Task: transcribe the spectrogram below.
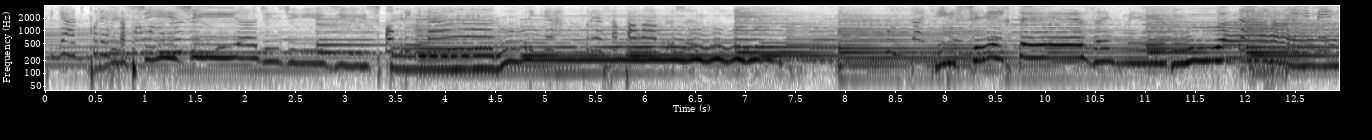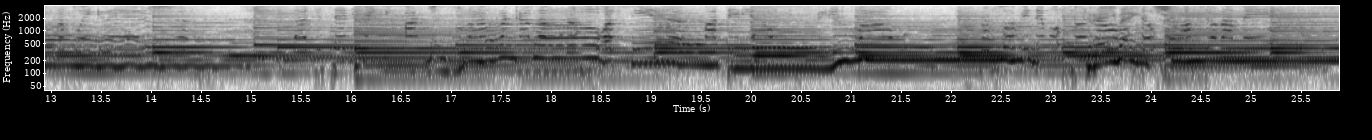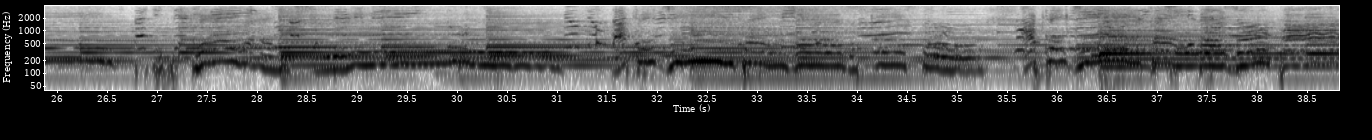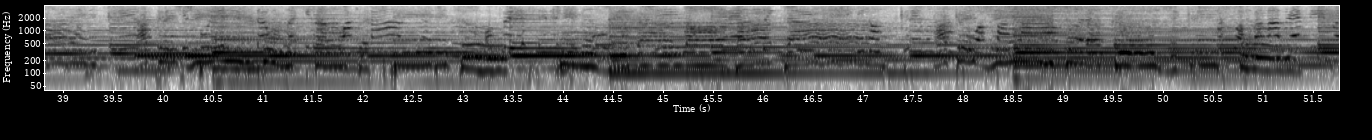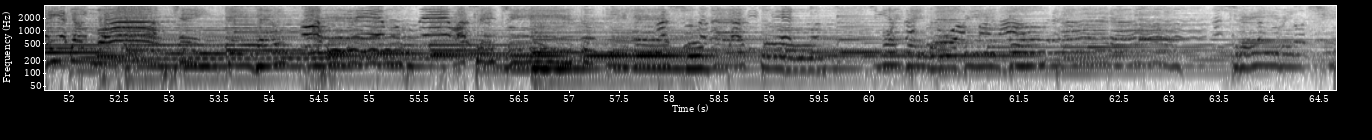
Obrigado por essa palavra, Jesus. Obrigado, obrigado essa palavra, Jesus. Nos dá discernimento, Incertezas, medo. Dá discernimento para a tua igreja. Dá discernimento em particular para cada um na sua vida material e espiritual. Na sua vida emocional, nos seus relacionamentos. Dá discernimento, dá discernimento. Meu Deus, dá discernimento. Acredita em Jesus Santo. Cristo. Nós Acredita cremos em Ti, Deus Senhor. o Pai. Nós cremos em Ti, por isso estamos aqui na Tua casa, oferecendo esse convite. Nós cremos em Ti e nós cremos na Tua palavra. na cruz de A. Tua palavra é viva e eficaz. venceu. Nós cremos nela, Jesus. Ajuda-nos a viver todos os dias a Tua palavra. Ajuda-nos, ó. Deus.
